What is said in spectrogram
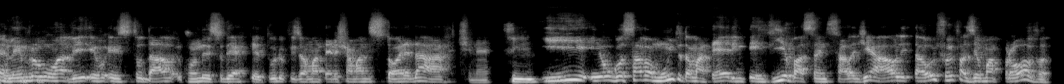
Eu lembro uma vez, eu, eu, estudava, quando eu estudei arquitetura, eu fiz uma matéria chamada História da Arte, né? Sim. E eu gostava muito da matéria, intervia bastante sala de aula e tal, e foi fazer uma prova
